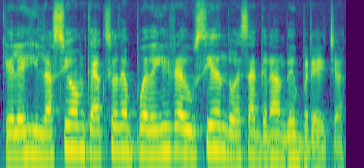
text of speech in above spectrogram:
qué legislación, qué acciones pueden ir reduciendo esas grandes brechas.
